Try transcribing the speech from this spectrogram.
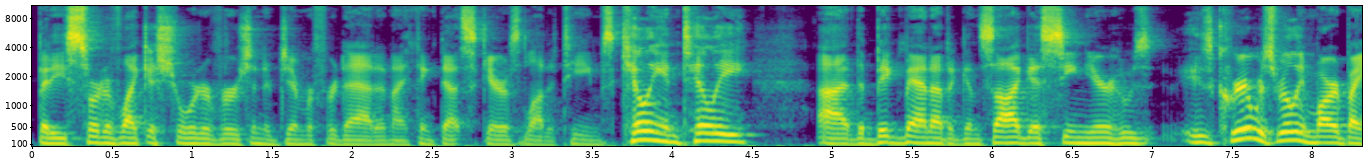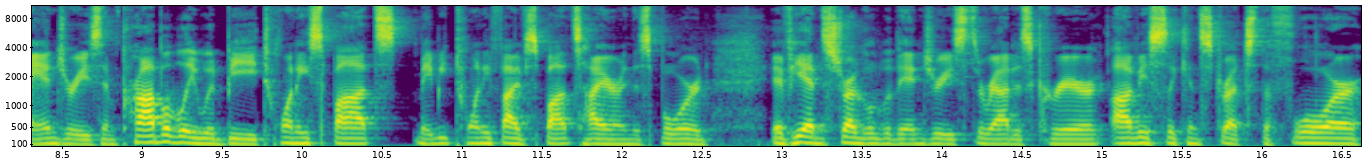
but he's sort of like a shorter version of Jimmer Fredette, and I think that scares a lot of teams. Killian Tillie, uh, the big man out of Gonzaga, senior, whose whose career was really marred by injuries and probably would be 20 spots, maybe 25 spots higher in this board if he hadn't struggled with injuries throughout his career. Obviously, can stretch the floor,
